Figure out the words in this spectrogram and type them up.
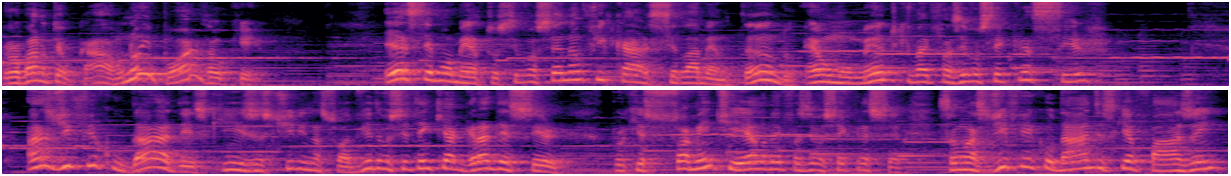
Roubaram teu carro, não importa o que. Esse momento, se você não ficar se lamentando, é um momento que vai fazer você crescer. As dificuldades que existirem na sua vida, você tem que agradecer, porque somente ela vai fazer você crescer. São as dificuldades que fazem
